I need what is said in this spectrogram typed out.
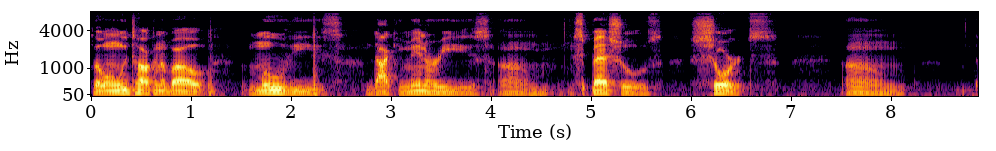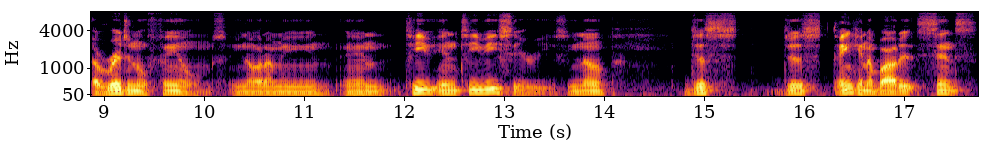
But when we're talking about movies, documentaries, um, specials, shorts, um, original films, you know what I mean, and TV in TV series, you know, just just thinking about it since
